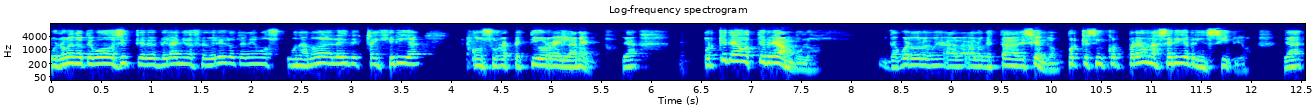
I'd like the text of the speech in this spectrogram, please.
por lo menos te puedo decir que desde el año de febrero tenemos una nueva ley de extranjería con su respectivo reglamento. ¿ya? ¿Por qué te hago este preámbulo? De acuerdo a lo que, estaba diciendo, porque se incorporaron una serie de principios, ¿ya?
